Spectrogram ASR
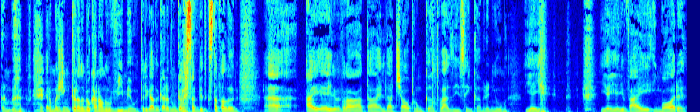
era uma, gincana no meu canal no Vimeo, tá ligado? O cara nunca vai saber do que você tá falando. Ah, aí, aí ele vai falar, ah tá, ele dá tchau pra um canto vazio, sem câmera nenhuma. E aí, e aí ele vai embora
